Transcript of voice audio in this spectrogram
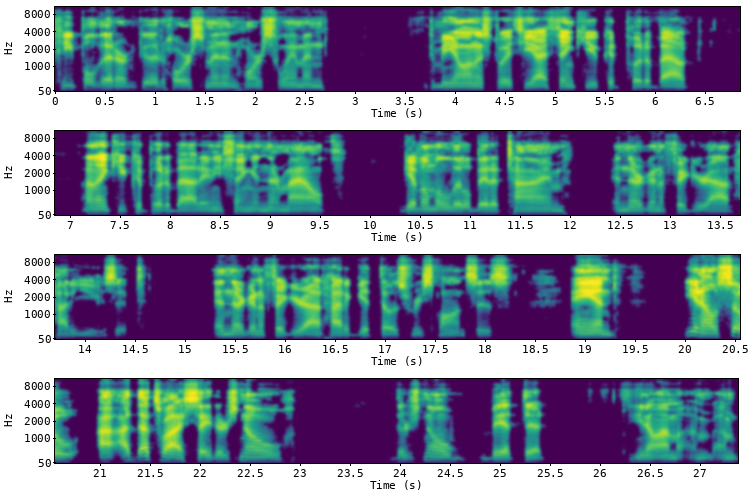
people that are good horsemen and horsewomen, to be honest with you, I think you could put about I think you could put about anything in their mouth, give them a little bit of time, and they're going to figure out how to use it. And they're going to figure out how to get those responses. And, you know, so I, I, that's why I say there's no there's no bit that, you know, I'm I'm I'm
